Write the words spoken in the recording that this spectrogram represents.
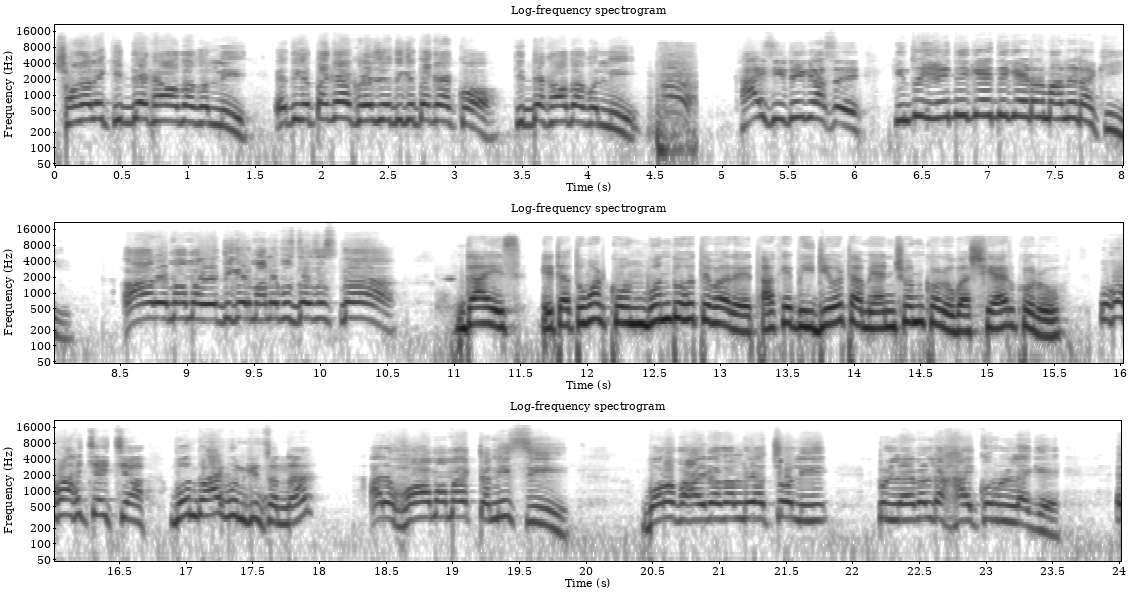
সকালে কি দিয়ে খাওয়া দাওয়া করলি। এদিকে তাকা এক হয়েছে এদিকে তাকা এক। কি দিয়ে খাওয়া দাওয়া করলি। খাইছি ঠিক আছে। কিন্তু এইদিকে এইদিকে এটার মানেটা কি? আরে মামা এদিকের মানে বুঝতে পারছিস না। গাইস এটা তোমার কোন বন্ধু হতে পারে? তাকে ভিডিওটা মেনশন করো বা শেয়ার করো। ও আচ্ছা আচ্ছা। বন্ধু আইফোন কিনছেন না? আরে হ মামা একটা নিচ্ছি বড় ভাই বাজার লইয়া চলি। লেভেলটা হাই করুন লাগে। এ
